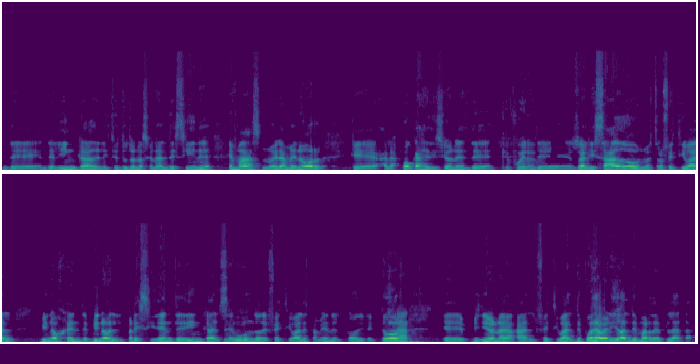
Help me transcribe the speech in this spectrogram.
del INCA, del Instituto Nacional de Cine. Es más, no era menor que a las pocas ediciones de, que de realizado nuestro festival, vino gente, vino el presidente de Inca, el segundo de festivales también, el codirector, eh, vinieron al festival, después de haber ido al de Mar del Plata.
